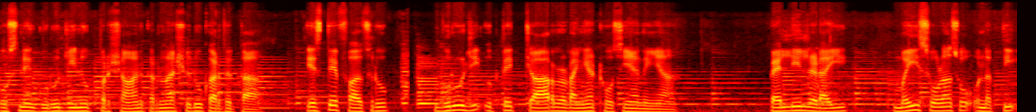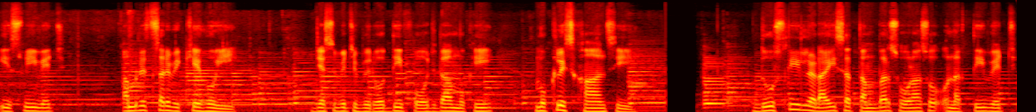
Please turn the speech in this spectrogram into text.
ਉਸਨੇ ਗੁਰੂ ਜੀ ਨੂੰ ਪਰੇਸ਼ਾਨ ਕਰਨਾ ਸ਼ੁਰੂ ਕਰ ਦਿੱਤਾ। ਇਸ ਦੇ ਫਲਸਰੂਪ ਗੁਰੂ ਜੀ ਉੱਤੇ ਚਾਰ ਲੜਾਈਆਂ ਠੋਸੀਆਂ ਗਈਆਂ। ਪਹਿਲੀ ਲੜਾਈ ਮਈ 1629 ਈਸਵੀ ਵਿੱਚ ਅੰਮ੍ਰਿਤਸਰ ਵਿਖੇ ਹੋਈ। ਜਿਸ ਵਿੱਚ ਵਿਰੋਧੀ ਫੌਜ ਦਾ ਮੁਖੀ ਮੁਖਲਿਸ ਖਾਨ ਸੀ। ਦੂਸਰੀ ਲੜਾਈ ਸਤੰਬਰ 1629 ਵਿੱਚ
